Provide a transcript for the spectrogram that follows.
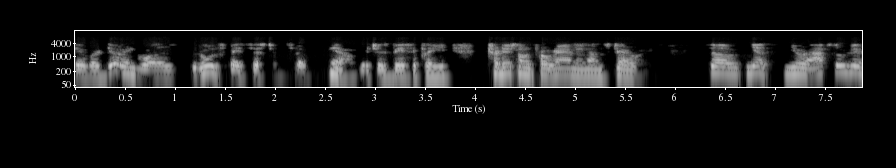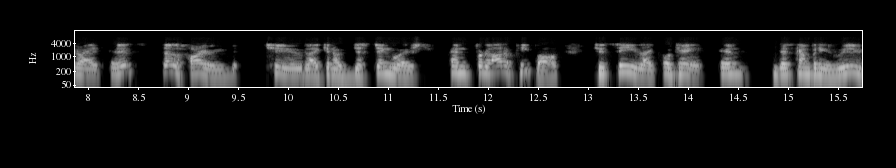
they were doing was rules-based systems. So, you know, which is basically traditional programming on steroids. So yes, you're absolutely right. It is still hard to like, you know, distinguish. And for a lot of people, to see like, okay, is this company really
